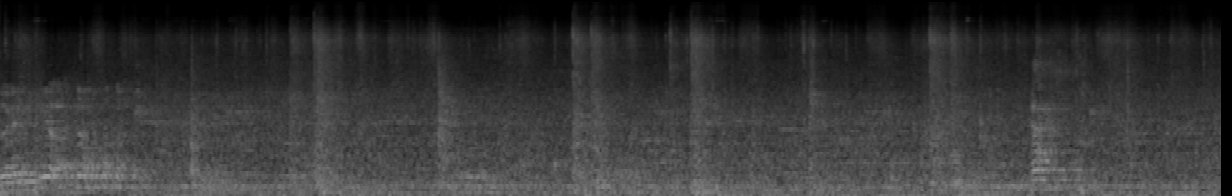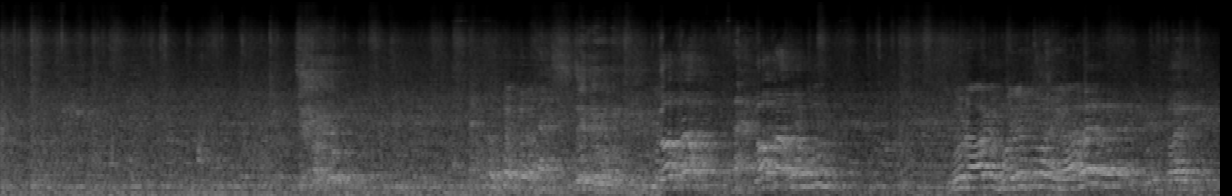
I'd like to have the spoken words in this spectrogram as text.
Böyle gidiyor. Heh. Dal dal. Dal dal. Dur abi bayıltma ya. Böyle.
